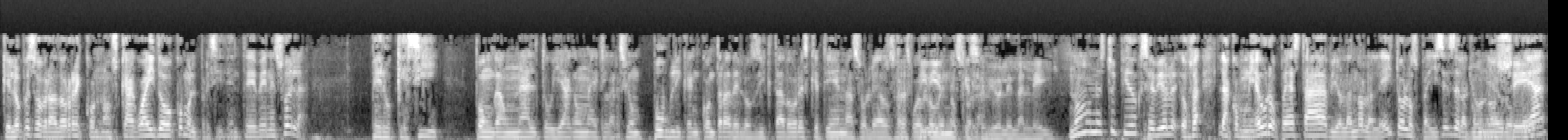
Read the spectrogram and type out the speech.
que López Obrador reconozca a Guaidó como el presidente de Venezuela, pero que sí ponga un alto y haga una declaración pública en contra de los dictadores que tienen asoleados al pueblo pidiendo que venezolano. se viole la ley. No, no estoy pidiendo que se viole. O sea, la comunidad europea está violando la ley, todos los países de la Yo comunidad no europea,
